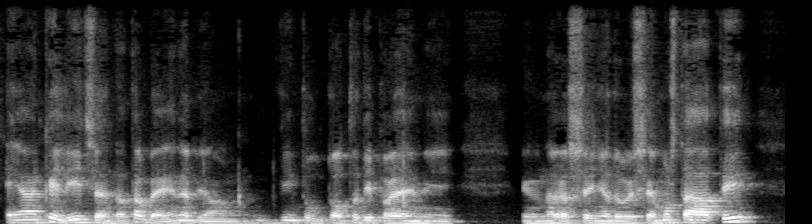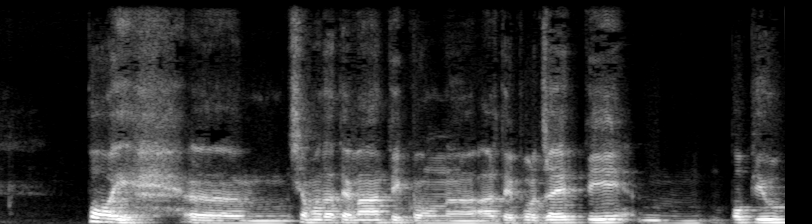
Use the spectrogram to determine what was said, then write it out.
E anche lì ci è andata bene, abbiamo vinto un tot di premi in una rassegna dove siamo stati. Poi ehm, siamo andati avanti con altri progetti mh, un po' più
